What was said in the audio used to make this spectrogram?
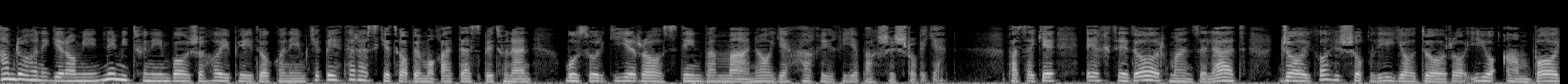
همراهان گرامی نمی‌تونیم واجه پیدا کنیم که بهتر از کتاب مقدس بتونن بزرگی راستین و معنای حقیقی بخشش رو بگن. پس اگه اقتدار منزلت جایگاه شغلی یا دارایی و اموال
